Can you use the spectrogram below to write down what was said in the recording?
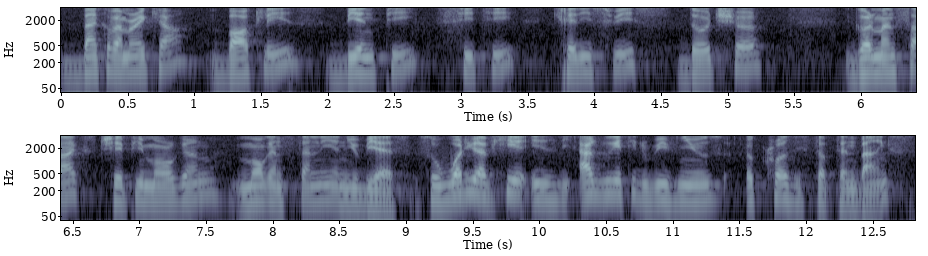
Bank of America, Barclays, BNP, Citi, Credit Suisse, Deutsche, Goldman Sachs, JP Morgan, Morgan Stanley, and UBS. So what you have here is the aggregated revenues across these top 10 banks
